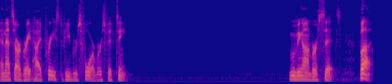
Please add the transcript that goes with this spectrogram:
And that's our great high priest of Hebrews 4, verse 15. Moving on, verse 6. But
